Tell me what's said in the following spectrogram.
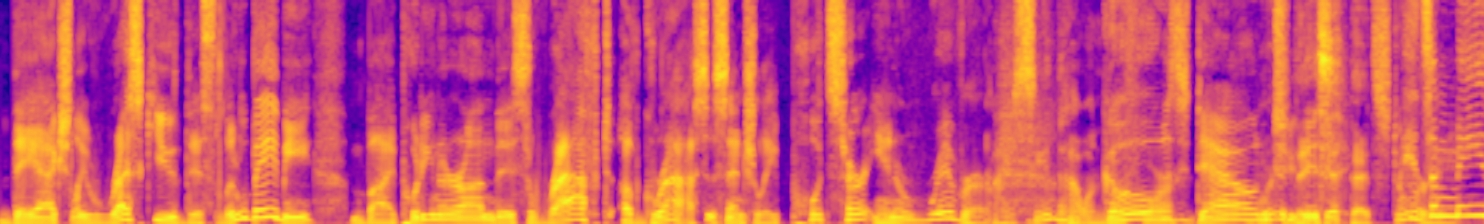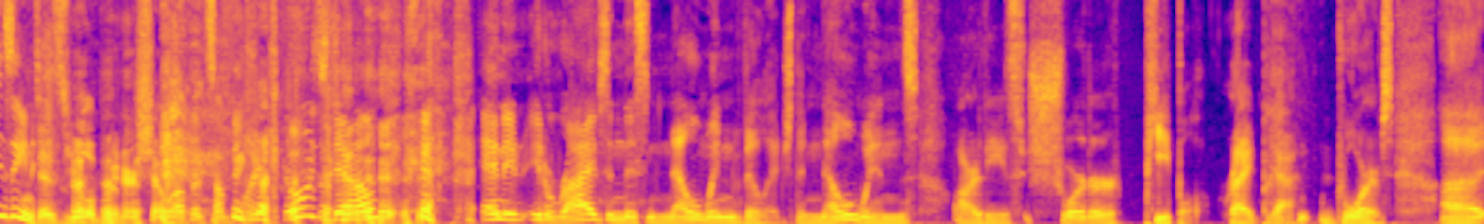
they actually rescue this little baby by putting her on this raft of grass, essentially, puts her in a river, I've seen that one goes before. down Where to this. get that story? It's amazing. Does Yul Brynner show up at some point? goes down and it, it arrives in this Nelwyn village. The Nelwyns are these shorter people, right? Yeah. Dwarves. Uh,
